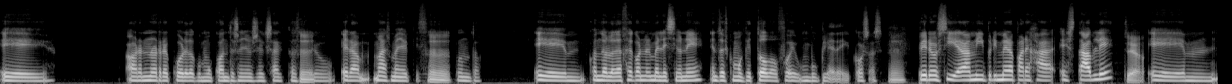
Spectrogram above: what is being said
Eh, ahora no recuerdo como cuántos años exactos, Sí. pero era más mayor que yo, Sí. punto. Eh, cuando lo dejé con él me lesioné, entonces como que todo fue un bucle de cosas. Mm. Pero sí, era mi primera pareja estable Ya. eh,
